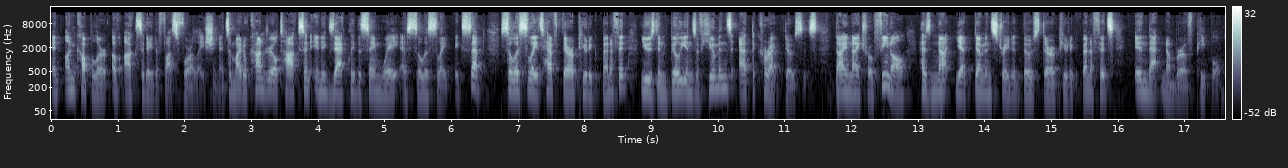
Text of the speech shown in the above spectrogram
an uncoupler of oxidative phosphorylation. It's a mitochondrial toxin in exactly the same way as salicylate, except salicylates have therapeutic benefit used in billions of humans at the correct doses. Dinitrophenol has not yet demonstrated those therapeutic benefits in that number of people.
